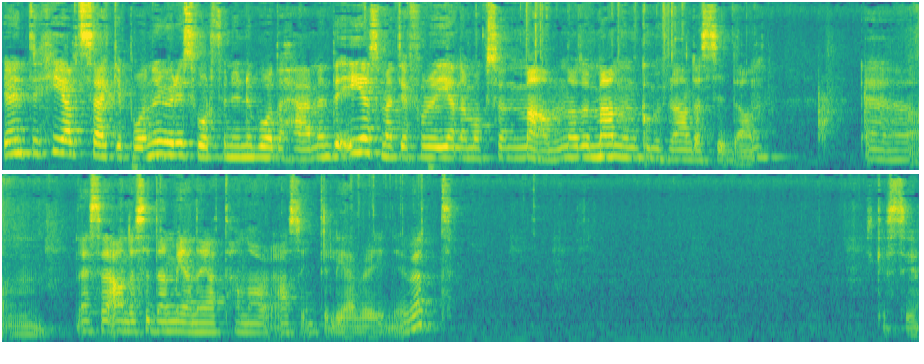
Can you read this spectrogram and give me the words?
Jag är inte helt säker på, nu är det svårt för nu är ni båda här, men det är som att jag får igenom också en man och då mannen kommer från andra sidan. Um, när jag säger andra sidan menar jag att han har, alltså inte lever i nuet. Ska se.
